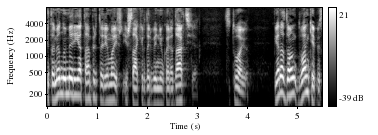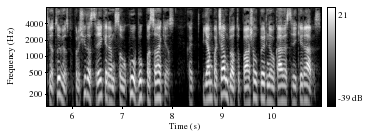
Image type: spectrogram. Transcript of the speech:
Kitame numeryje tam pritarimą išsakė ir darbininko redakcija. Cituoju. Vienas duonkepis lietuvis paprašytas streikeriams aukų būk pasakęs, kad jam pačiam duotų pašalpą ir neaukavęs streikeriavis.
